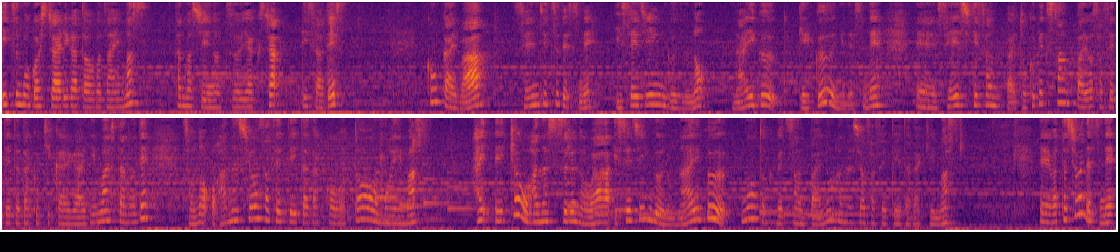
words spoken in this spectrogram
いつもご視聴ありがとうございます。魂の通訳者リサです。今回は先日ですね伊勢神宮の内宮下宮にですね、えー、正式参拝特別参拝をさせていただく機会がありましたのでそのお話をさせていただこうと思います。はい、えー、今日お話しするのは伊勢神宮の内宮の特別参拝のお話をさせていただきます。えー、私はですね、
